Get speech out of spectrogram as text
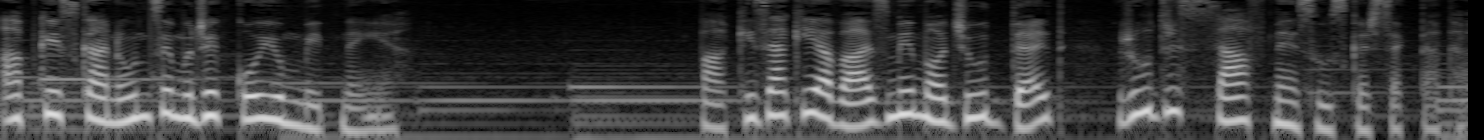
आपके इस कानून से मुझे कोई उम्मीद नहीं है। पाकिजा की आवाज़ में मौजूद दर्द रुद्र साफ़ महसूस कर सकता था।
